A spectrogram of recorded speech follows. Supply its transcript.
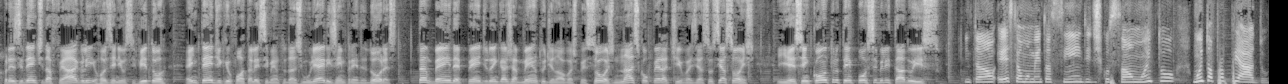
presidente da FEAGLE, Rosenilce Vitor, entende que o fortalecimento das mulheres empreendedoras também depende do engajamento de novas pessoas nas cooperativas e associações, e esse encontro tem possibilitado isso. Então, esse é um momento assim de discussão muito muito apropriado,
